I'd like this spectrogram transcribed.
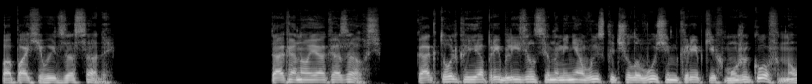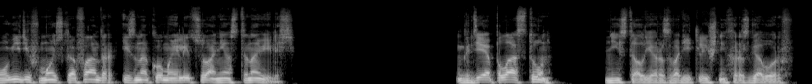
Попахивает засадой. Так оно и оказалось. Как только я приблизился, на меня выскочило восемь крепких мужиков, но, увидев мой скафандр и знакомое лицо, они остановились. «Где пластун?» Не стал я разводить лишних разговоров.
